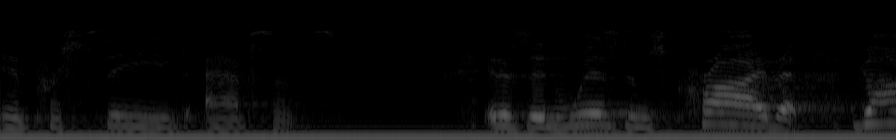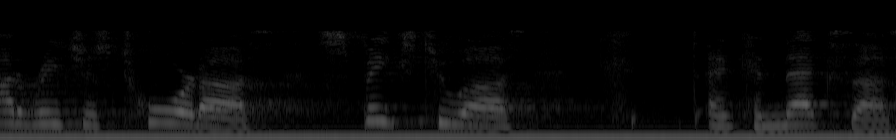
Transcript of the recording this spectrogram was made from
in perceived absence. It is in wisdom's cry that God reaches toward us, speaks to us, and connects us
